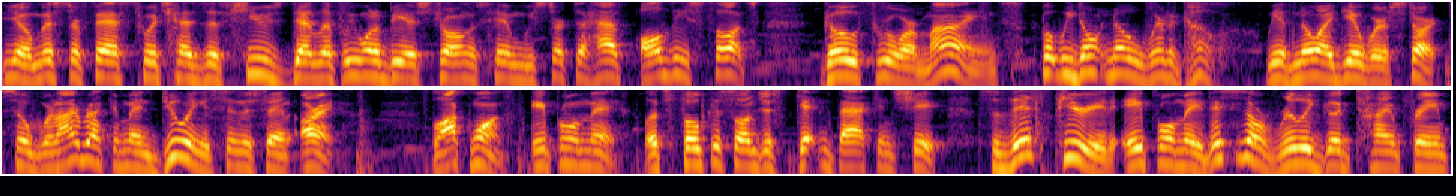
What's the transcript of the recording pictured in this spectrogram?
you know, Mr. Fast Twitch has this huge deadlift. We want to be as strong as him. We start to have all these thoughts go through our minds, but we don't know where to go. We have no idea where to start. So what I recommend doing is sitting there saying, all right, Block one, April and May. Let's focus on just getting back in shape. So this period, April May, this is a really good time frame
